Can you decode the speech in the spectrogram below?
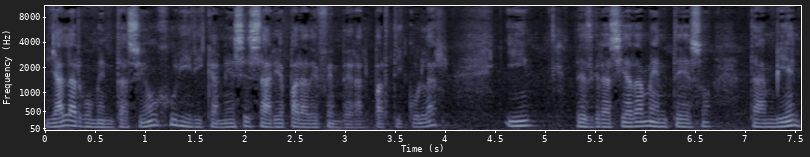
ya la argumentación jurídica necesaria para defender al particular. Y desgraciadamente eso también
